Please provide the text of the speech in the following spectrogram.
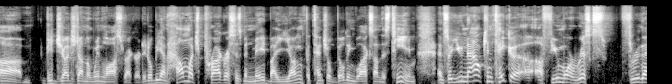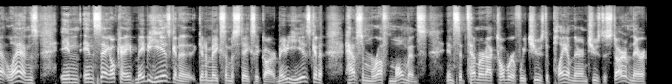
um, be judged on the win loss record. It'll be on how much progress has been made by young potential building blocks on this team. And so you now can take a, a few more risks through that lens in in saying okay maybe he is going to make some mistakes at guard. Maybe he is to have some rough moments in September and October if we choose to play him there and choose to start him there.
